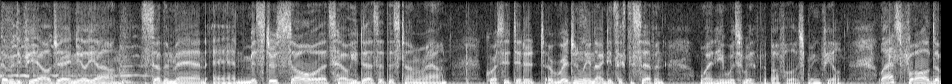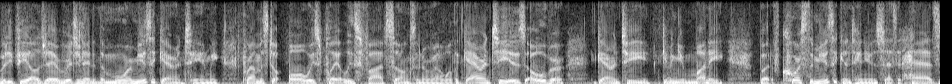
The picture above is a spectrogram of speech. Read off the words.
WPLJ Neil Young, Southern Man, and Mr. Soul. That's how he does it this time around. Course, he did it originally in 1967 when he was with the Buffalo Springfield. Last fall, WPLJ originated the More Music Guarantee, and we promised to always play at least five songs in a row. Well, the guarantee is over, guarantee giving you money, but of course the music continues, as it has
